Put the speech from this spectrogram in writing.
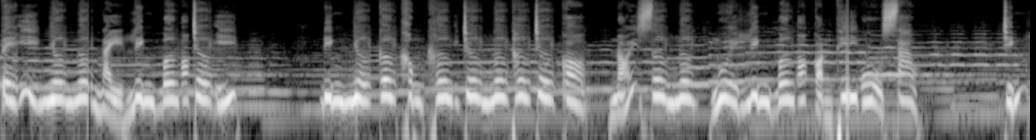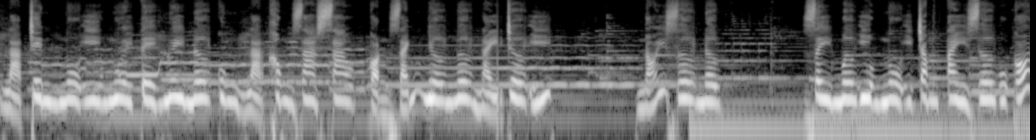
tê y nhơ ngơ này linh bơ o chơ ý. Đinh nhơ cơ không khơ chơ ngơ thơ chơ cò Nói sơ ngơ nguôi linh bơ o còn thi u sao? Chính là trên ngô y nguôi tê luy nơ cung là không ra sao, Còn ránh nhơ ngơ này chơ ý. Nói sơ nơ. Dây mơ yêu ngô y trong tay sơ u có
